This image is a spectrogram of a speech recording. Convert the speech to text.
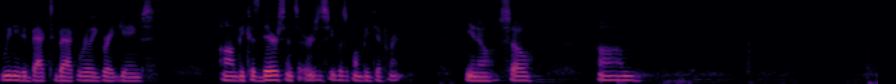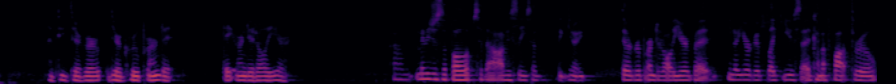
we needed back to back really great games um, because their sense of urgency was going to be different. You know, so um, I think their gr- their group earned it. They earned it all year. Um, maybe just a follow up to that. Obviously, you said that, you know their group earned it all year, but you know your group, like you said, kind of fought through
